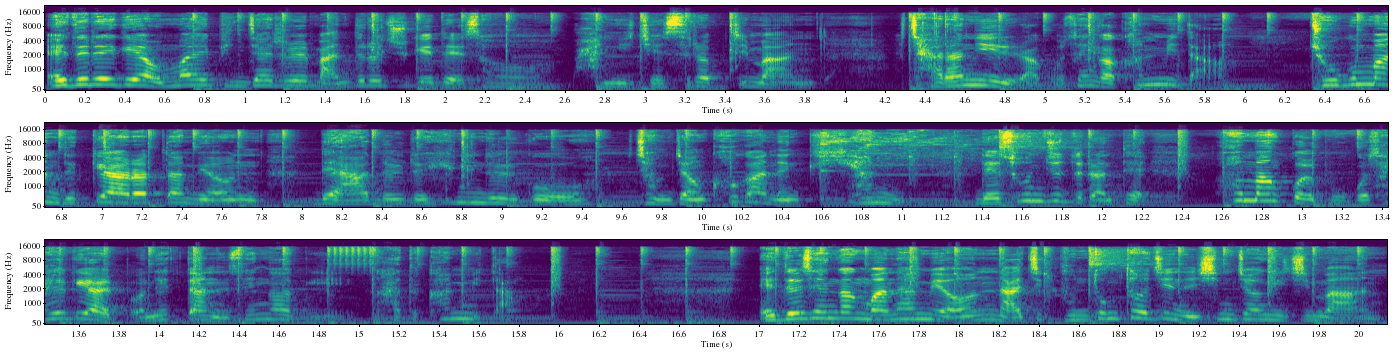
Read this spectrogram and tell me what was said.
애들에게 엄마의 빈자리를 만들어주게 돼서 많이 죄스럽지만 잘한 일이라고 생각합니다. 조금만 늦게 알았다면 내 아들도 힘들고 점점 커가는 귀한 내 손주들한테 험한 꼴 보고 살게 할 뻔했다는 생각이 가득합니다. 애들 생각만 하면 아직 분통 터지는 심정이지만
